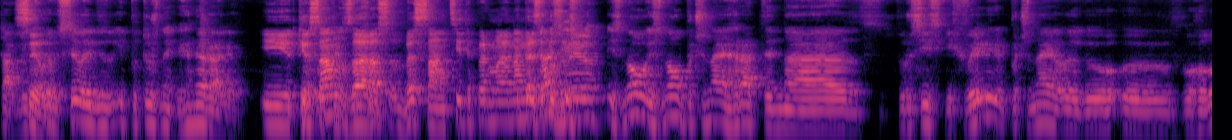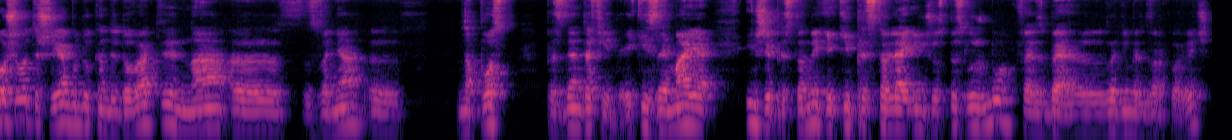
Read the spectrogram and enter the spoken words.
Так, Сили. сили, і потужних генералів. І Кірсан зараз без санкцій тепер має намір розумію. і знову і знову починає грати на російській хвилі, починає е, е, оголошувати, що я буду кандидувати на е, звання на пост президента ФІДа, який займає інший представник, який представляє іншу спецслужбу ФСБ е, Владимир Дворкович.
